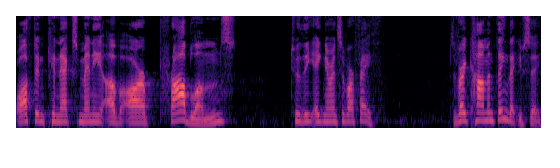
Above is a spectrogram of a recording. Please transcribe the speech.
often connects many of our problems to the ignorance of our faith. It's a very common thing that you see.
